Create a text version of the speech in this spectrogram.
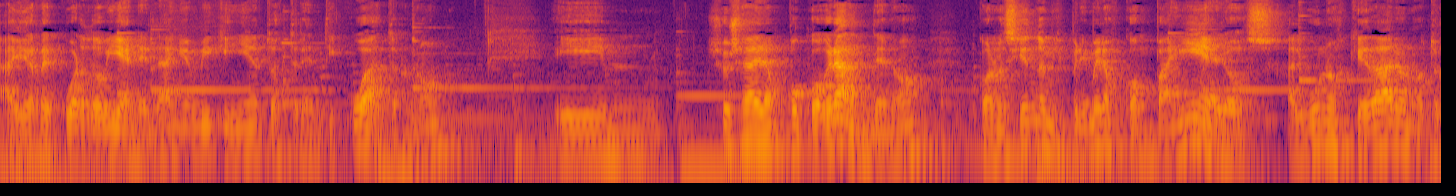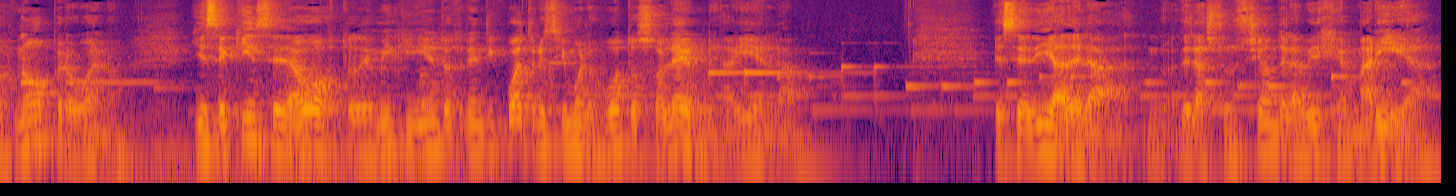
ahí recuerdo bien, el año 1534, ¿no? Y mm, yo ya era un poco grande, ¿no? Conociendo mis primeros compañeros, algunos quedaron, otros no, pero bueno. Y ese 15 de agosto de 1534 hicimos los votos solemnes ahí en la ese día de la, de la Asunción de la Virgen María,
